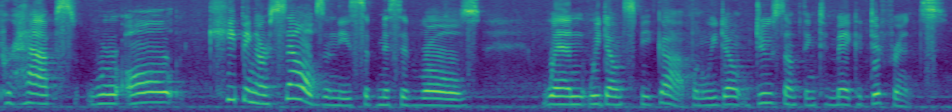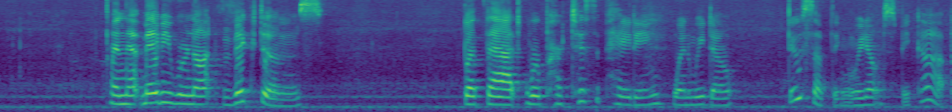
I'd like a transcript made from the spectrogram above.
perhaps we're all keeping ourselves in these submissive roles when we don't speak up, when we don't do something to make a difference. And that maybe we're not victims but that we're participating when we don't do something, when we don't speak up.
